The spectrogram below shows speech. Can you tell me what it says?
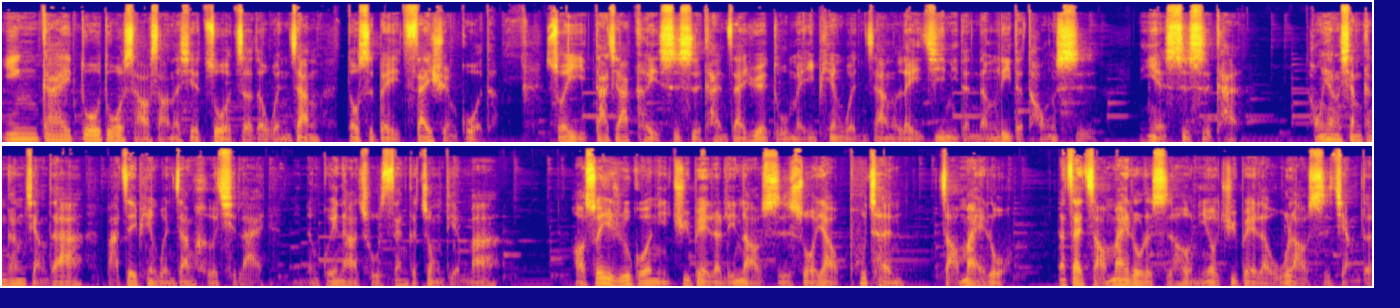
应该多多少少那些作者的文章都是被筛选过的。所以，大家可以试试看，在阅读每一篇文章，累积你的能力的同时。你也试试看，同样像刚刚讲的啊，把这篇文章合起来，你能归纳出三个重点吗？好，所以如果你具备了林老师说要铺陈、找脉络，那在找脉络的时候，你又具备了吴老师讲的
